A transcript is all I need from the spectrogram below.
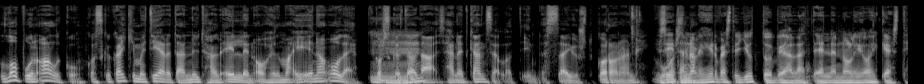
lopun alku, koska kaikki me tiedetään, nythän Ellen ohjelma ei enää ole, koska Mhm. mm-hmm. tota, hänet cancelattiin tässä just koronan Siitä vuosina. oli hirveästi juttuja vielä, että Ellen oli oikeasti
